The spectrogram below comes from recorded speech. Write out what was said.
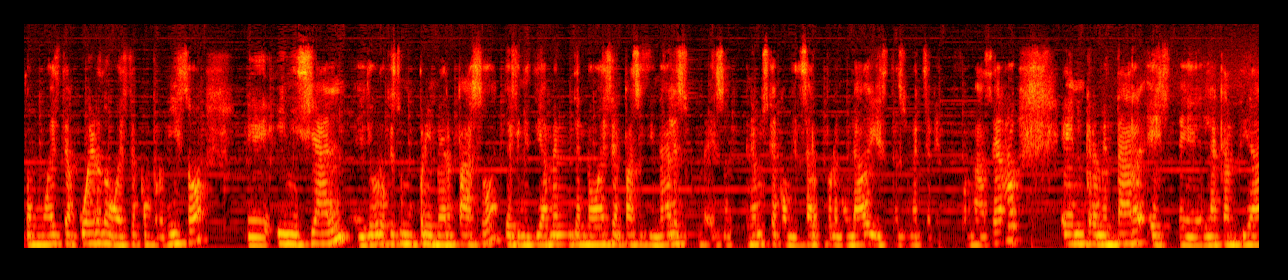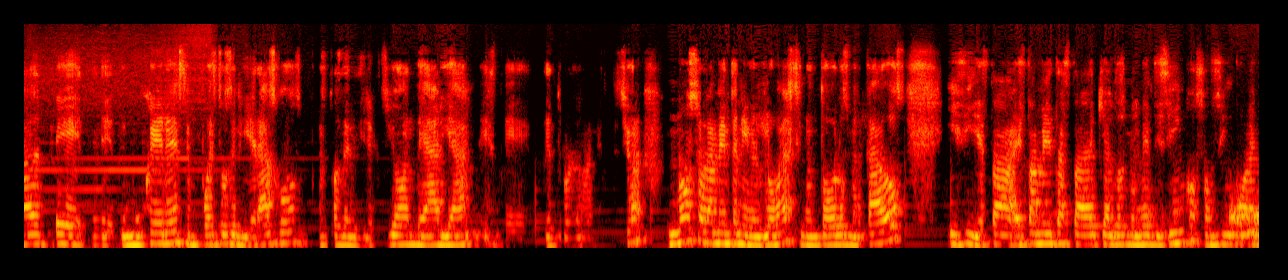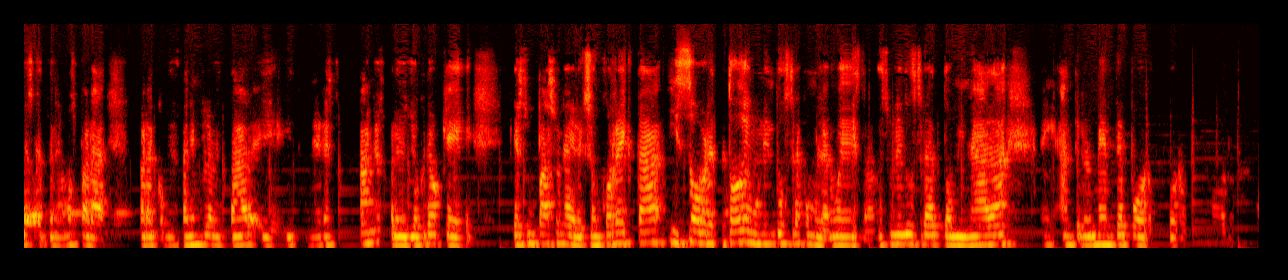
tomó, este acuerdo o este compromiso eh, inicial. yo creo que es un primer paso, definitivamente no es el paso final, es, tenemos que comenzar por un lado y esta es una excelente forma de hacerlo, en incrementar este, la cantidad de, de, mujeres en puestos de liderazgo, puestos de dirección de área este, dentro de la organización no solamente a nivel global, sino en todos los mercados. Y sí, esta, esta meta está de aquí al 2025, son cinco años que tenemos para, para comenzar a implementar eh, y tener estos cambios, pero yo creo que es un paso en la dirección correcta y sobre todo en una industria como la nuestra. Es una industria dominada eh, anteriormente por, por,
